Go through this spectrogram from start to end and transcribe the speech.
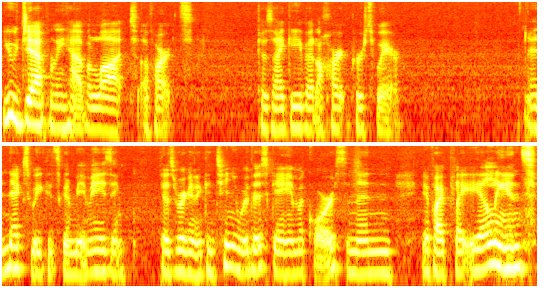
you definitely have a lot of hearts because I gave it a heart per swear. And next week it's going to be amazing because we're going to continue with this game, of course. And then if I play Aliens,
